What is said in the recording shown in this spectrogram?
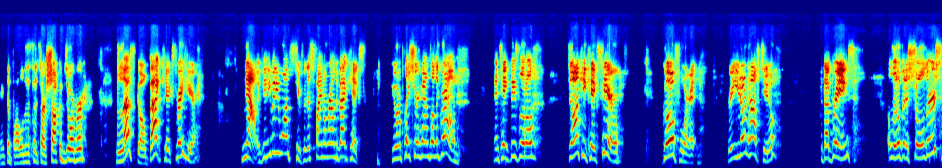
Right? The ball of the foot's our shock absorber. Let's go, back kicks right here. Now, if anybody wants to, for this final round of back kicks, you wanna place your hands on the ground and take these little donkey kicks here, go for it. Right? You don't have to, but that brings a little bit of shoulders,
